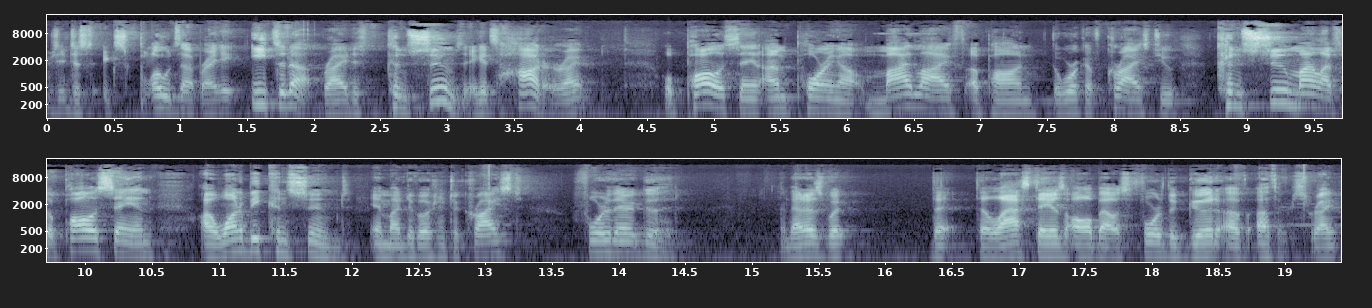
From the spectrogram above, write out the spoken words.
it just explodes up, right? It eats it up, right? It just consumes it. It gets hotter, right? Well, Paul is saying, I'm pouring out my life upon the work of Christ to consume my life. So Paul is saying, I want to be consumed in my devotion to Christ for their good. And that is what the, the last day is all about, is for the good of others, right?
